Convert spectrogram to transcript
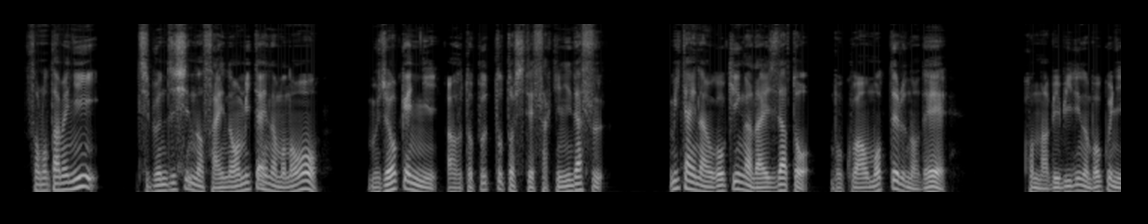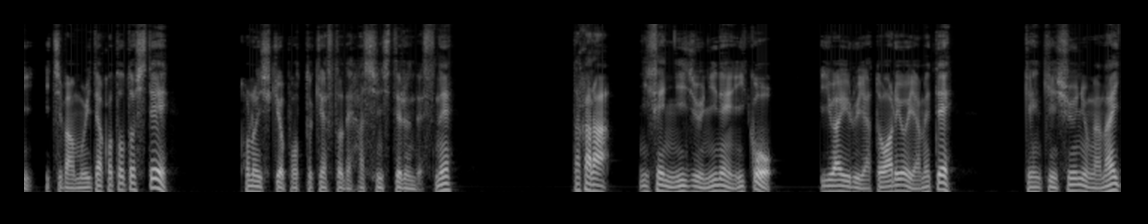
そのために自分自身の才能みたいなものを無条件にアウトプットとして先に出すみたいな動きが大事だと僕は思ってるので、こんなビビリの僕に一番向いたこととして、この意識をポッドキャストで発信してるんですね。だから、2022年以降、いわゆる雇われをやめて、現金収入がないっ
